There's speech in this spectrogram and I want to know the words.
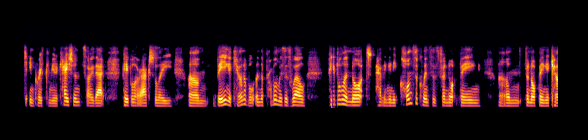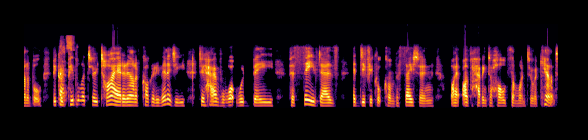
to increase communication so that people are actually um, being accountable. And the problem is as well, people are not having any consequences for not being um, for not being accountable because That's... people are too tired and out of cognitive energy to have what would be perceived as a difficult conversation by of having to hold someone to account.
